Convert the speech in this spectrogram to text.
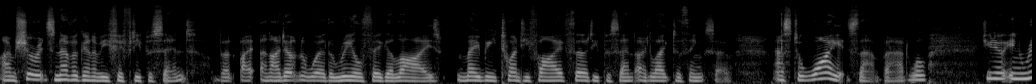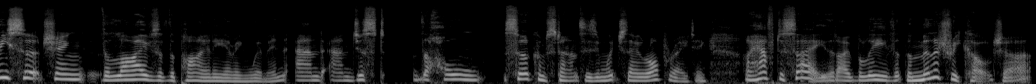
I'm sure it's never going to be 50%, but I, and I don't know where the real figure lies, maybe 25, 30%. I'd like to think so. As to why it's that bad, well, do you know, in researching the lives of the pioneering women and, and just the whole circumstances in which they were operating, I have to say that I believe that the military culture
